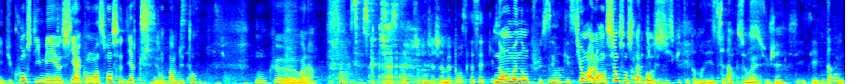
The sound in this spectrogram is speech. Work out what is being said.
Et du coup, on se dit mais euh, s'il y a un commencement, se dire qu'on parle du temps. Donc euh, voilà. c'est ce que je disais, j'aurais jamais pensé à cette question. Non, moi non plus, c'est ouais. une question. Alors en science, on se la pose. Tu peux discuter pendant des heures sur ouais. ce sujet. C'est dingue,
